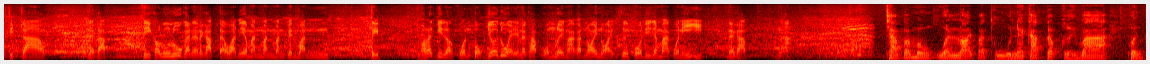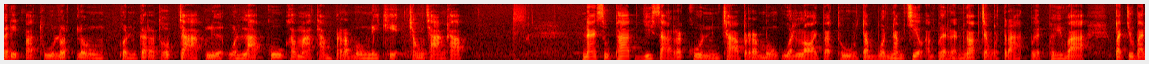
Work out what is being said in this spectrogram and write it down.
40 เจ้านะครับที่เขารู้ๆกันนะครับ แต่วันนี้มันมันมันเป็นวันติดภารกิจฝนตกเยอะด้วยนะครับ ผมเลยมากันน้อยหน่อย ซึ่งปกติจะมากกว่านี้อีกนะครับนะชาวประมงอวนลอยปลาทูนะครับ ก็เผยว่าผลผลิตปลาทูลดลง ผลกระทบจากเรืออวนลากคู่เข้ามาทำประมงในเขตช่องช้างครับ นายสุภาพยิสารคุณ ชาวประมงอวนลอยปลาทูตำบลน้ำเชี่ยวอำเภอแหลมงอบจังหวัดตราดเปิดเผยว่า ปัจจุบัน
